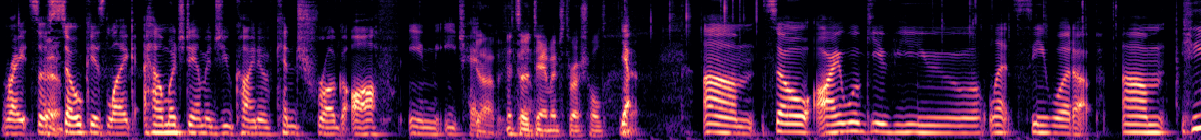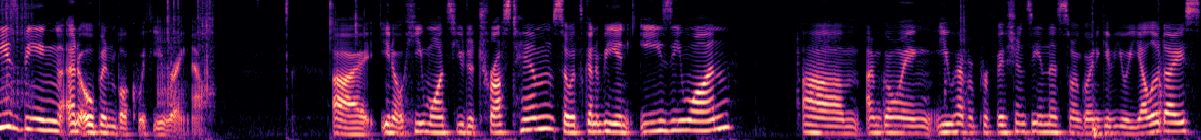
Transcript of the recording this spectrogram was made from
Right? So soak is like how much damage you kind of can shrug off in each hit. got it. It's a damage threshold. Yeah. Um, so I will give you let's see what up. Um, he's being an open book with you right now. Uh, you know, he wants you to trust him, so it's gonna be an easy one. Um, I'm going you have a proficiency in this, so I'm going to give you a yellow dice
